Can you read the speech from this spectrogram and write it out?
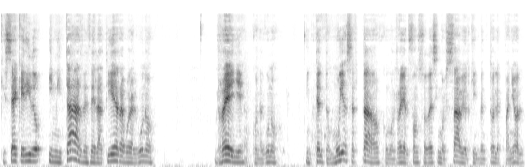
que se ha querido imitar desde la tierra por algunos reyes, con algunos intentos muy acertados, como el rey Alfonso X el Sabio, el que inventó el español,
